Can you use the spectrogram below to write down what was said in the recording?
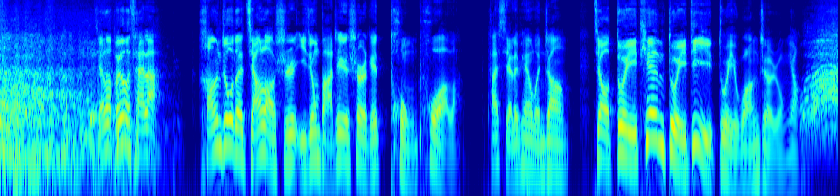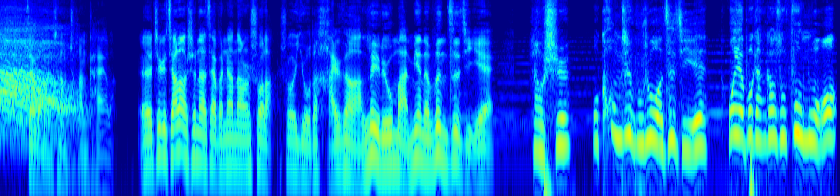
行了，不用猜了。杭州的蒋老师已经把这个事儿给捅破了。他写了一篇文章，叫《怼天怼地怼王者荣耀》，在网上传开了。呃，这个蒋老师呢，在文章当中说了，说有的孩子啊，泪流满面的问自己：“老师，我控制不住我自己，我也不敢告诉父母，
